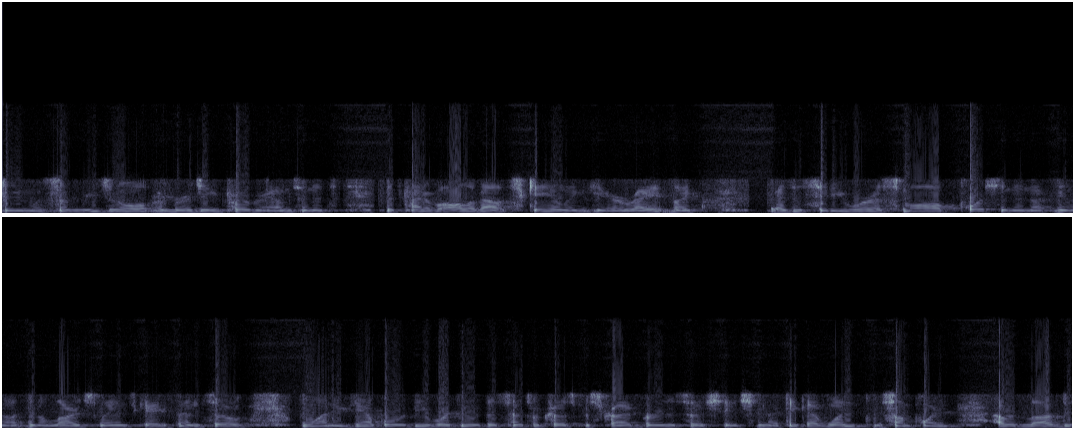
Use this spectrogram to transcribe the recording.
team with some regional emerging programs, and it's it's kind of all about scaling here, right? Like as a city, we're a small portion in a, in a, in a large landscape, and so one example would be working with the Central Coast Prescribed Burn Association. I think at one some point I would love to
